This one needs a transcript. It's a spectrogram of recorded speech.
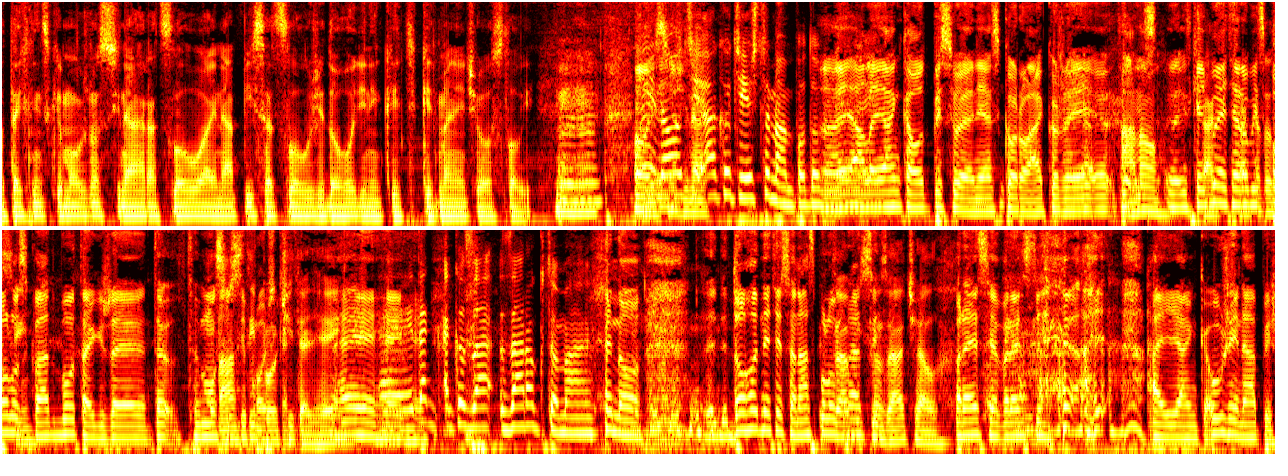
technické možnosti nahrať slohu, aj napísať slohu, že do hodiny, keď, keď ma niečo osloví. Hej, no, že či, na- ako tiež to mám podobne. Aj, ale Janka odpisuje neskoro, akože to, Áno, keď tak- budete tak robiť spolu si. skladbu, takže to, to musíš Mám s si tým počkať. počítať, hej. hej, hej, Hej, hej. tak ako za, za rok to máš. No, dohodnete sa na To, aby spolupráci. som začal. Presne, presne. Aj, aj Janka, už jej napíš.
